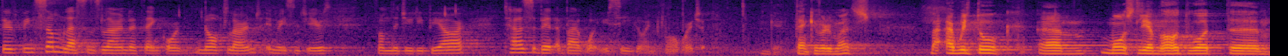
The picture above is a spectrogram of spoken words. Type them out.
There have been some lessons learned, I think, or not learned in recent years from the GDPR. Tell us a bit about what you see going forward. Okay. Thank you very much. I will talk um, mostly about what um,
